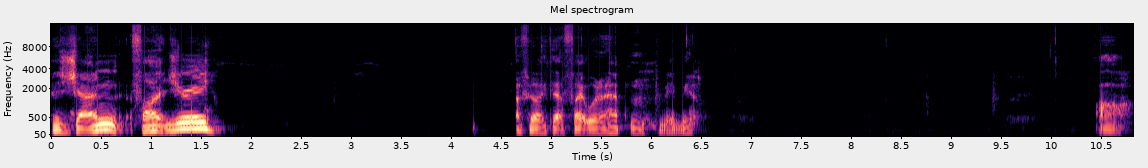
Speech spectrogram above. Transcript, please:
Has John fought Jury? I feel like that fight would have happened maybe. Oh,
